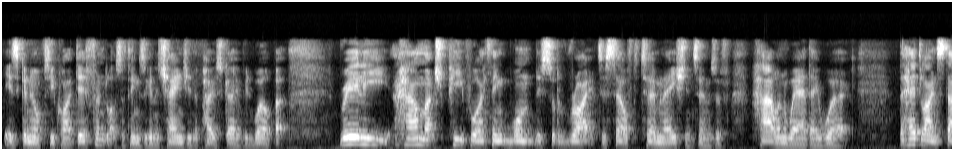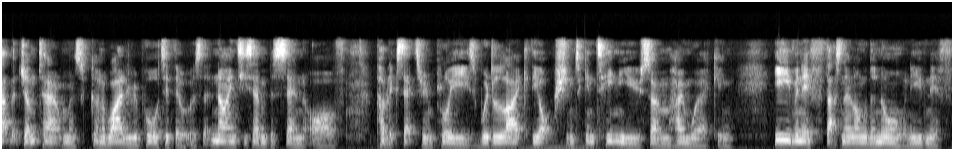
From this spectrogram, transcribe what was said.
is going to obviously quite different. Lots of things are going to change in the post-COVID world, but really how much people I think want this sort of right to self-determination in terms of how and where they work. The headline stat that jumped out and was kind of widely reported there was that 97% of public sector employees would like the option to continue some home working even if that's no longer the norm and even if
